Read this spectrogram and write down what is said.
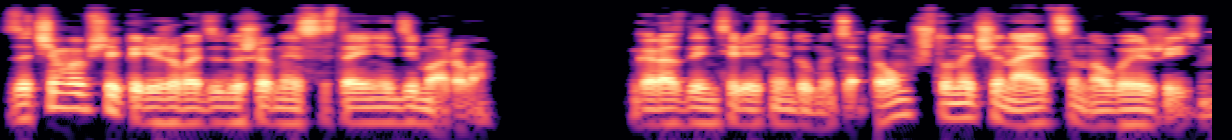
Зачем вообще переживать за душевное состояние Димарова? Гораздо интереснее думать о том, что начинается новая жизнь.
